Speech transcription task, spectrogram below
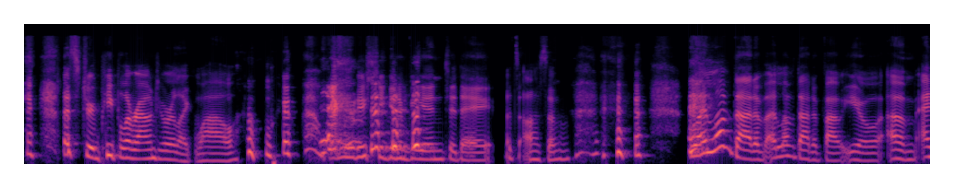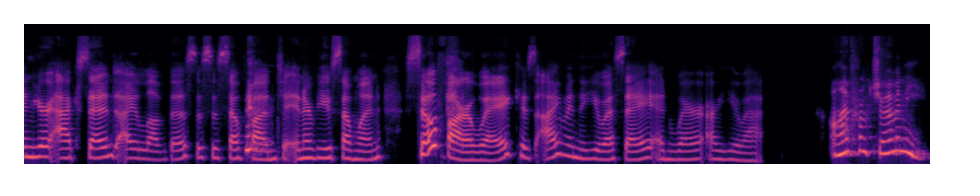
That's true. People around you are like, wow, what mood is she going to be in today? That's awesome. well, I love that. I love that about you. Um, and your accent. I love this. This is so fun to interview someone so far away because I'm in the USA. And where are you at? I'm from Germany.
